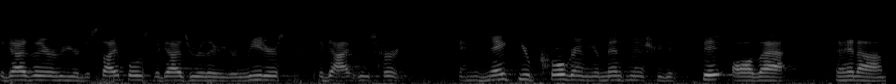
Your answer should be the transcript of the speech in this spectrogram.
the guys there who are your disciples, the guys who are there your leaders, the guy who's hurting. And make your program, your men's ministry to fit all that. And um,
